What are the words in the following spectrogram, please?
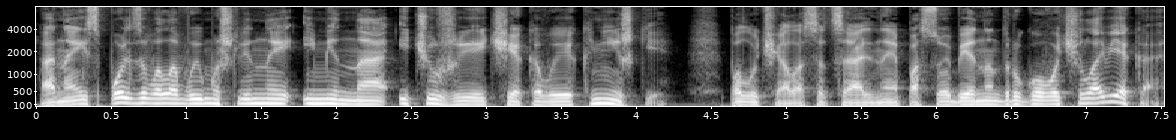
Она использовала вымышленные имена и чужие чековые книжки. Получала социальное пособие на другого человека.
